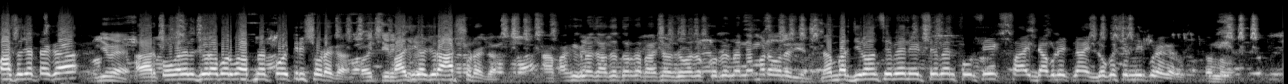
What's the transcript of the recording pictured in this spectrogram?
পাঁচ হাজার টাকা ভাই। আর কোকালের জোড়া পড়ব আপনার পঁয়ত্রিশশো টাকা। 3500 জোড়া আটশো টাকা। পাখিগুলো যাদের দরকার ভাইয়ের সাথে যোগাযোগ করবেন নাম্বারটা বলে দিন। Number zero one seven eight seven four six five double eight nine location Mirpur এগারো। ধন্যবাদ।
